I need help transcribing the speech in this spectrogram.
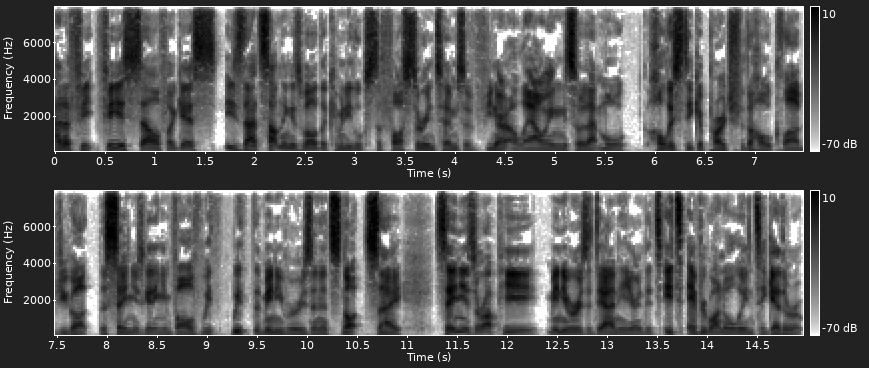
And if, for yourself, I guess, is that something as well the committee looks to foster in terms of, you know, allowing sort of that more holistic approach for the whole club. You got the seniors getting involved with with the mini roos, and it's not say seniors are up here, mini roos are down here, and it's it's everyone all in together,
